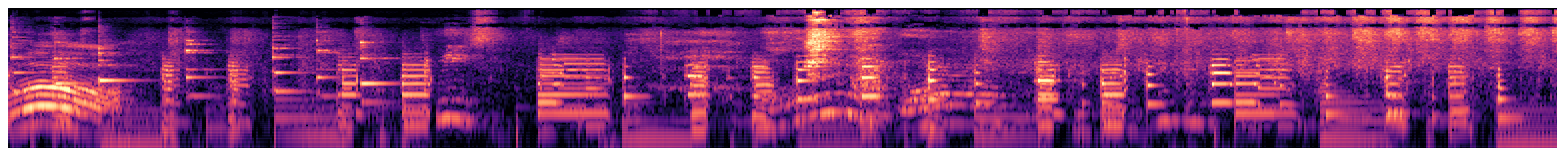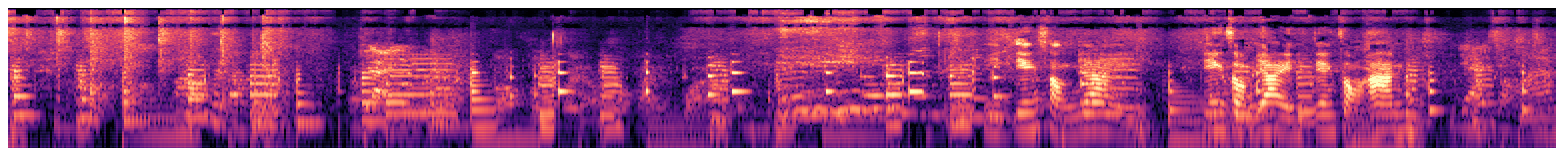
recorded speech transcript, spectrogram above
โอ้ ตียงสองใหญ่เตียงสองใหญ่เตียงสองอันใหญ่สองอัน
